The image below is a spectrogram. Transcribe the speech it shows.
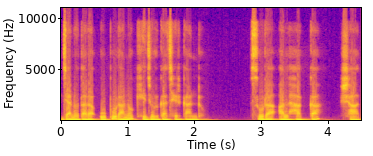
যেন তারা উপরানো খেজুর গাছের কাণ্ড। সুরা আল হাক্কা সাত।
